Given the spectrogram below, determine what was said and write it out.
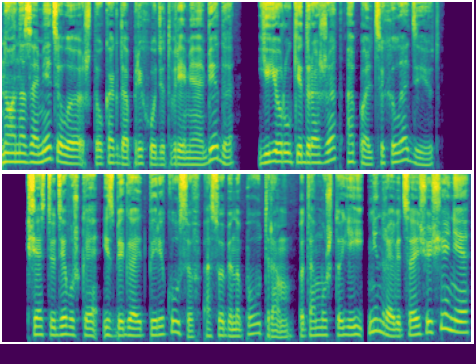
Но она заметила, что когда приходит время обеда, ее руки дрожат, а пальцы холодеют. К счастью, девушка избегает перекусов, особенно по утрам, потому что ей не нравится ощущение,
